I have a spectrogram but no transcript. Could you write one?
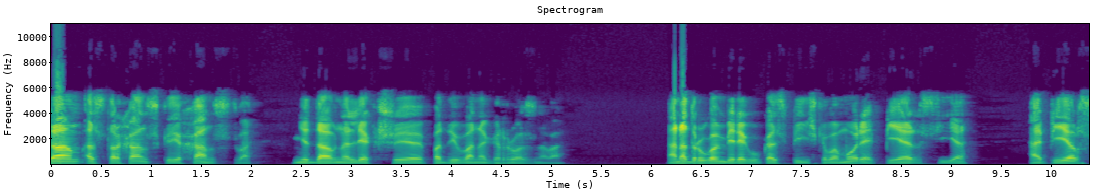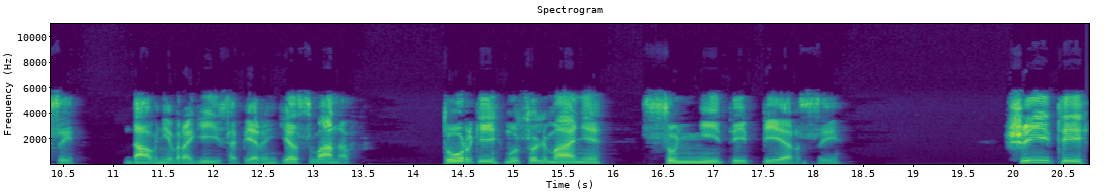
там Астраханское ханство, недавно легшее под Ивана Грозного. А на другом берегу Каспийского моря Персия, а персы — давние враги и соперники османов. Турки, мусульмане, сунниты, персы. Шииты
